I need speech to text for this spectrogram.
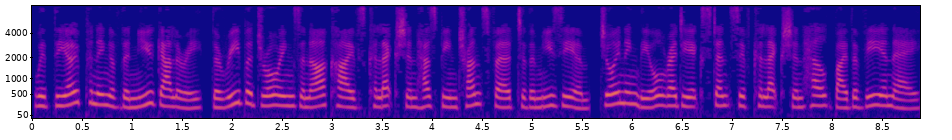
With the opening of the new gallery, the RIBA Drawings and Archives collection has been transferred to the museum, joining the already extensive collection held by the V&A.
